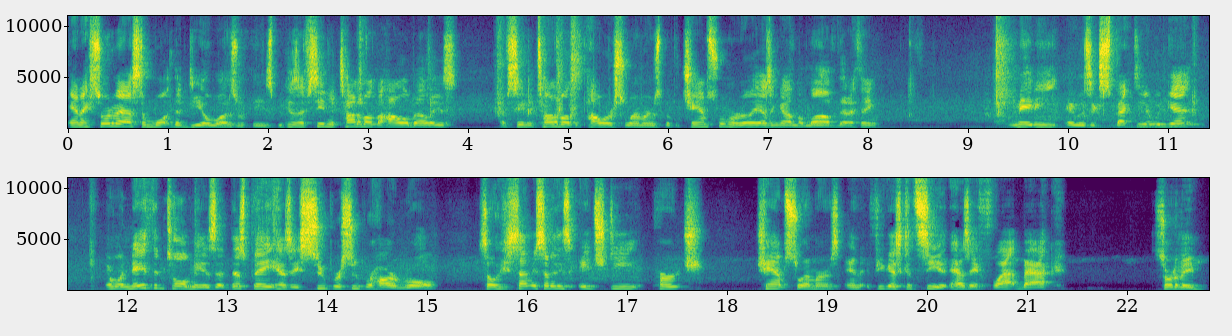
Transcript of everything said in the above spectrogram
and I sort of asked him what the deal was with these because I've seen a ton about the hollow bellies. I've seen a ton about the power swimmers, but the champ swimmer really hasn't gotten the love that I think maybe it was expected it would get. And what Nathan told me is that this bait has a super, super hard roll. So he sent me some of these HD perch champ swimmers, and if you guys can see, it has a flat back, sort of a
